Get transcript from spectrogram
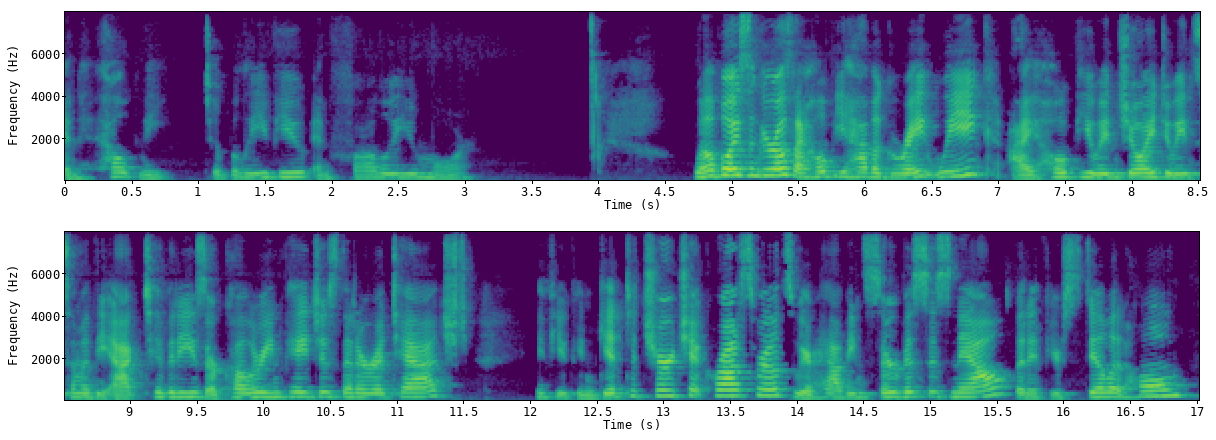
and help me to believe you and follow you more. Well, boys and girls, I hope you have a great week. I hope you enjoy doing some of the activities or coloring pages that are attached. If you can get to church at Crossroads, we're having services now, but if you're still at home,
